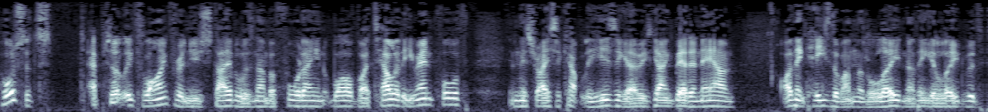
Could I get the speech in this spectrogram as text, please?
horse that's absolutely flying for a new stable is number 14 Wild Vitality. He ran fourth in this race a couple of years ago. He's going better now. And I think he's the one that'll lead, and I think he'll lead with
